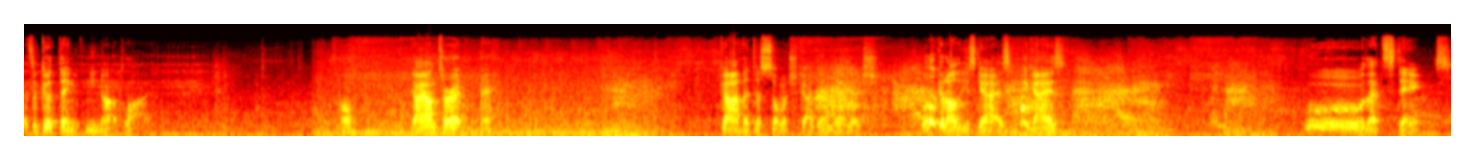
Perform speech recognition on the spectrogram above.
It's a good thing if you need not apply. Oh. Guy on turret. Eh. God, that does so much goddamn damage. Look at all these guys. Hi, guys. Ooh, that stings.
